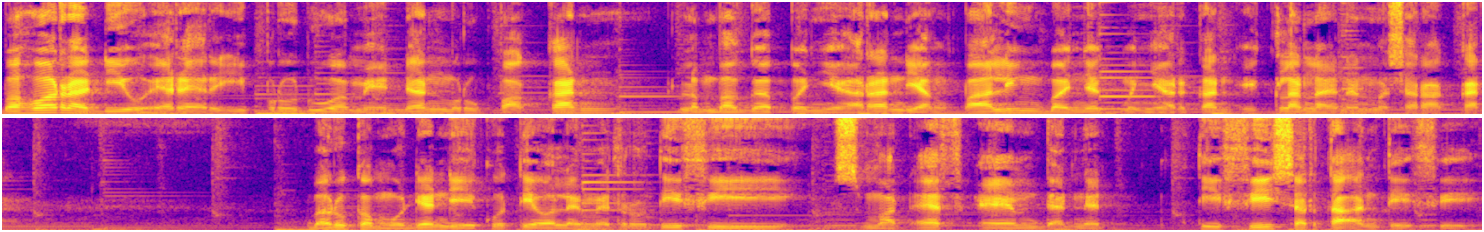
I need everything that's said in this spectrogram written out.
bahwa Radio RRI Pro 2 Medan merupakan lembaga penyiaran yang paling banyak menyiarkan iklan layanan masyarakat. Baru kemudian diikuti oleh Metro TV, Smart FM, dan Net TV serta Antv.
